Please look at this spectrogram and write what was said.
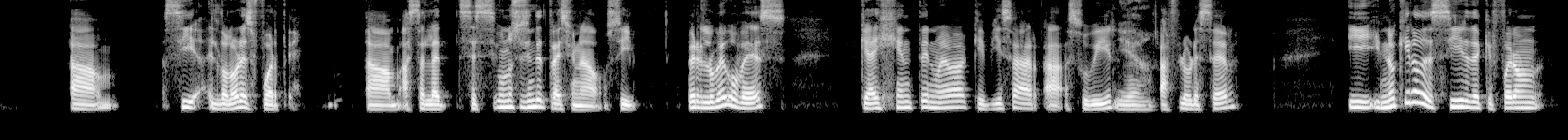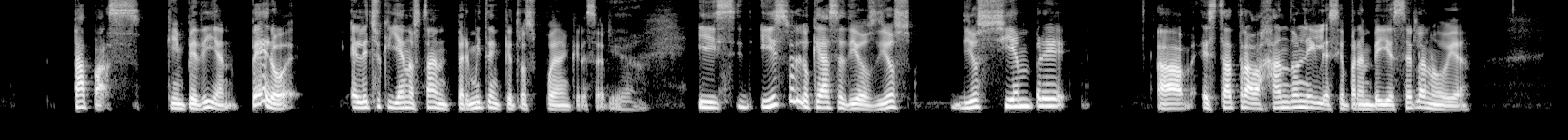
um, sí, el dolor es fuerte. Hasta la- se- uno se siente traicionado, sí. Pero luego ves que hay gente nueva que empieza a, a subir, Yeah. a florecer. Y, y no quiero decir de que fueron tapas que impedían, pero el hecho que ya no están permiten que otros puedan crecer. Yeah. Y, y eso es lo que hace Dios. Dios, Dios siempre ah, está trabajando en la iglesia para embellecer la novia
